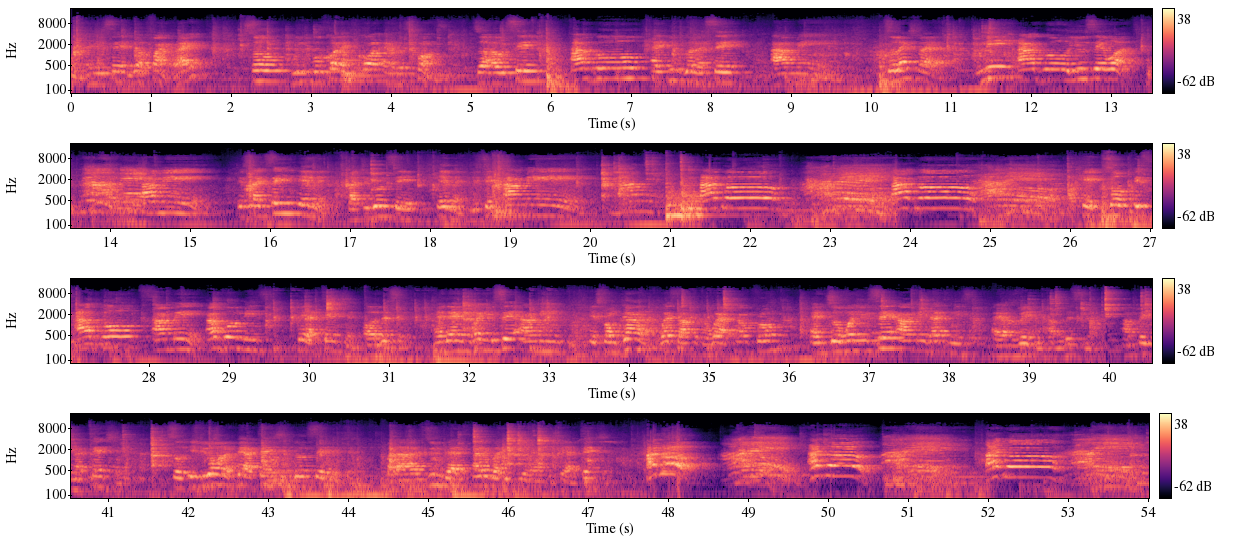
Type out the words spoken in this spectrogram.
How are you doing? And you say, you're fine, right? So we will call it call and response. So I will say, ago, and you're going to say Amen. So let's try that. Me, I go, you say what? Amen. Amen. It's like saying amen, but you don't say amen. You say amen. Ago. Amen. Ago. Amen. Okay, so it's ago, amen. Ago means pay attention or listen. And then when you say amen, it's from Ghana, West Africa, where I come from. And so when you say amen, that means I am ready, I'm listening, I'm paying attention. So if you don't want to pay attention, don't say anything. But I assume that everybody here wants to pay attention. I know! I know! I know!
